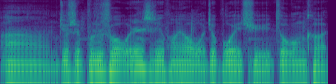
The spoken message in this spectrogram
嗯，就是不是说我认识这个朋友，我就不会去做功课，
